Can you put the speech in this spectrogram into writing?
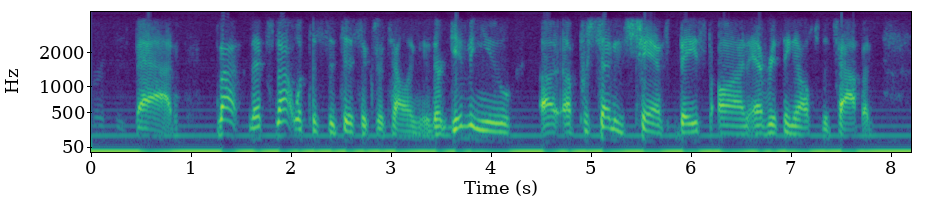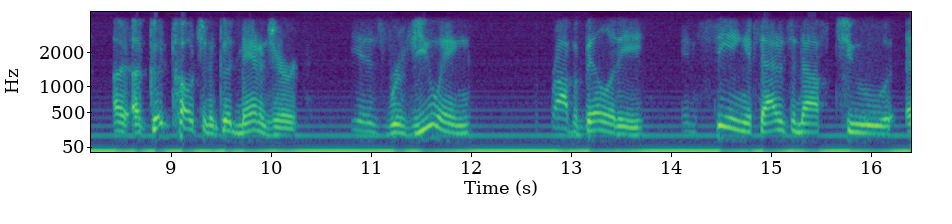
versus bad not that's not what the statistics are telling you. They're giving you a, a percentage chance based on everything else that's happened. A, a good coach and a good manager is reviewing probability and seeing if that is enough to, uh,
